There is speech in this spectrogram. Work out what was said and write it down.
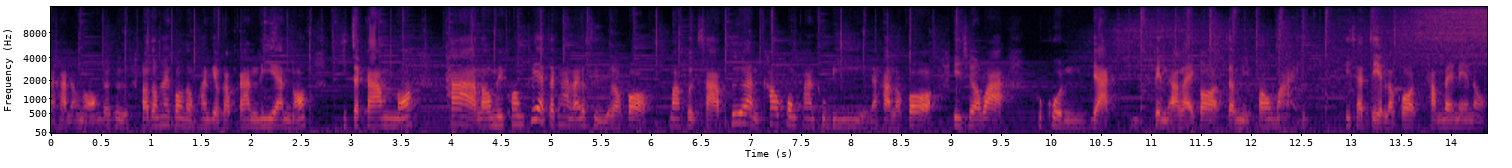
นะคะน้องๆก็คือเราต้องให้ความสำคัญเกี่ยวกับการเรียนเนาะกิจกรรมเนาะถ้าเรามีความเครียดจากการอ่านหนังสือเราก็มาปรึกษาเพื่อนเข้าโครงการ to be นะคะ แล้วก็พี่เชื่อว่าทุกคนอยากเป็นอะไรก็จะมีเป้าหมายที่ชัดเจนแล้วก็ทำได้แน่นอน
